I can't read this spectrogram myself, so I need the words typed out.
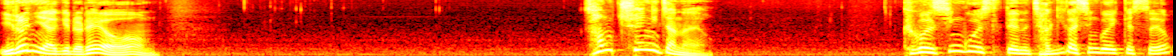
이런 이야기를 해요. 성추행이잖아요. 그걸 신고했을 때는 자기가 신고했겠어요?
